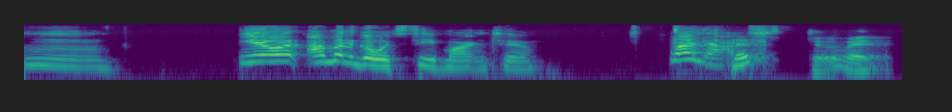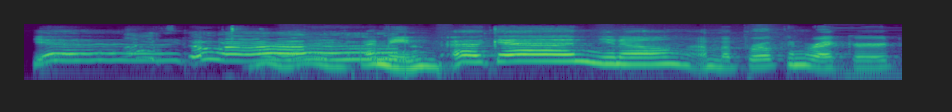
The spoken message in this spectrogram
Mm. You know what? I'm gonna go with Steve Martin too. Why not? Let's do it. Yeah. Let's do All right. I mean, again, you know, I'm a broken record,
